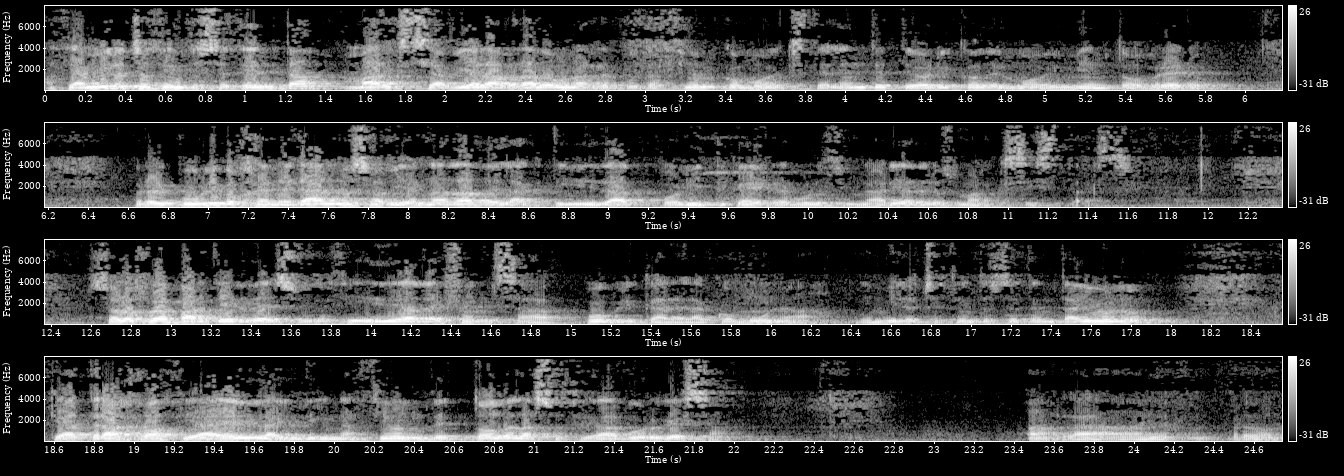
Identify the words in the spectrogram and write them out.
Hacia 1870, Marx se había labrado una reputación como excelente teórico del movimiento obrero, pero el público general no sabía nada de la actividad política y revolucionaria de los marxistas. Solo fue a partir de su decidida defensa pública de la Comuna de 1871 que atrajo hacia él la indignación de toda la sociedad burguesa, Ah, la, perdón,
